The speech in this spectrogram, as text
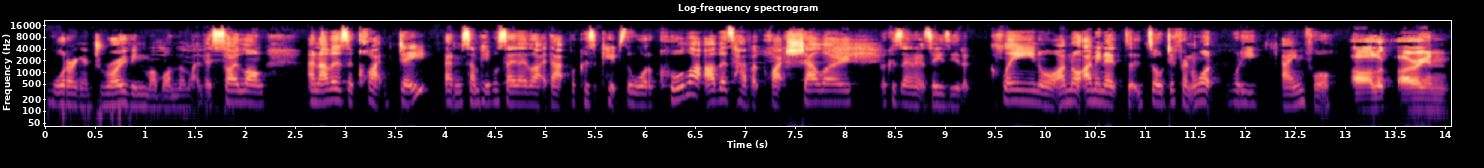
watering a droving mob on them, like they're so long. And others are quite deep and some people say they like that because it keeps the water cooler. Others have it quite shallow because then it's easier to clean or I'm not, I mean, it's, it's all different. What, what do you aim for? Oh, look, I reckon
